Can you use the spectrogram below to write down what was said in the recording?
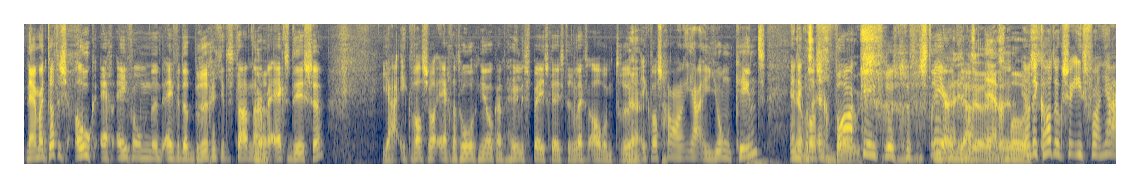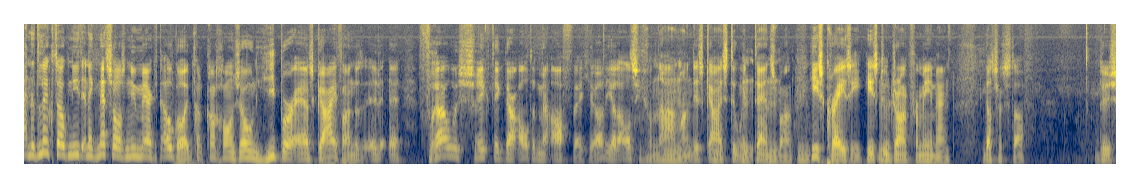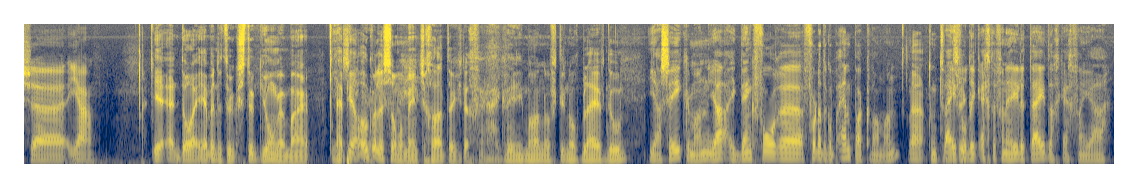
Nee, maar dat is ook echt even om even dat bruggetje te staan naar Ja. mijn ex-dissen. Ja, ik was wel echt, dat hoor ik nu ook aan het hele Space Case The Relaxed album terug. Ja. Ik was gewoon ja, een jong kind en Ja, ik was was, echt fucking frus- gefrustreerd. Ja, echt boos. Want ik had ook zoiets van, ja, en het lukt ook niet. En ik, net zoals nu merk ik het ook al, ik kan, kan gewoon zo'n hyper-ass guy van. Dat, eh, eh, vrouwen schrikte ik daar altijd mee af, weet je wel. Die hadden altijd zoiets van, nah man, this guy is too intense, man. He's crazy, he's too drunk for me, man. Dat soort stuff. Dus eh, ja, Ja, en Dooi, jij bent natuurlijk een stuk jonger, maar heb jij zeker. ook wel eens zo'n momentje gehad dat je dacht van, ja, ik weet niet man of ik dit nog blijf doen? Ja, zeker man. Ja, ik denk voor, eh, voordat ik op MPAC kwam man. Ja, Toen twijfelde ik echt even een hele tijd. Dacht ik echt van ja,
